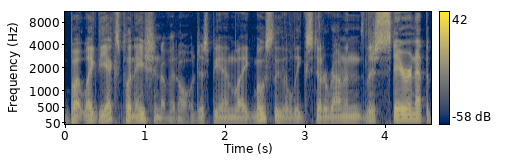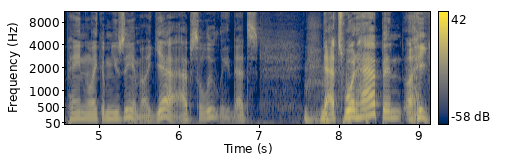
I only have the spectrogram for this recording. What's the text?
but like the explanation of it all just being like mostly the league stood around and they're staring at the painting like a museum. Like yeah absolutely. That's that's what happened. Like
